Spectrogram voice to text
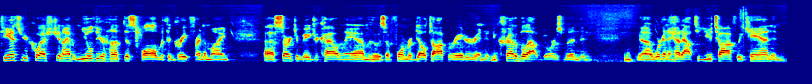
to answer your question, I have a mule deer hunt this fall with a great friend of mine, uh, Sergeant Major Kyle Lamb, who is a former Delta operator and an incredible outdoorsman. And uh, we're going to head out to Utah if we can, and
